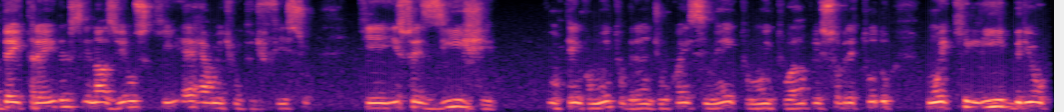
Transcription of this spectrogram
day traders, e nós vimos que é realmente muito difícil, que isso exige um tempo muito grande, um conhecimento muito amplo e, sobretudo, um equilíbrio,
